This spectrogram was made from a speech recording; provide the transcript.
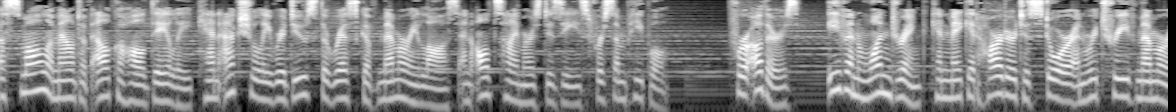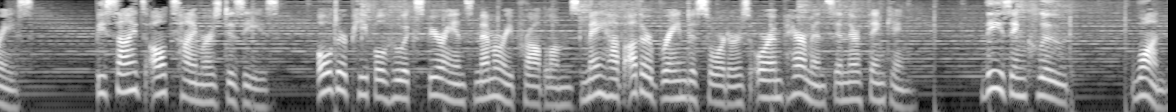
A small amount of alcohol daily can actually reduce the risk of memory loss and Alzheimer's disease for some people. For others, even one drink can make it harder to store and retrieve memories. Besides Alzheimer's disease, older people who experience memory problems may have other brain disorders or impairments in their thinking. These include 1.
